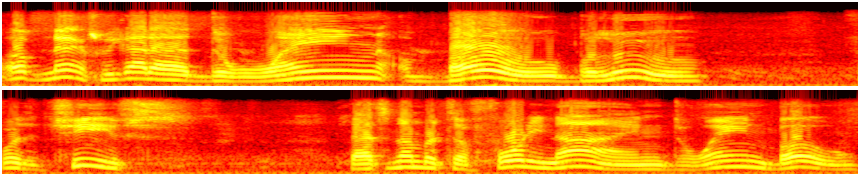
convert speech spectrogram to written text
Up next, we got a Dwayne Bowe blue for the Chiefs. That's number to 49, Dwayne Bowe.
